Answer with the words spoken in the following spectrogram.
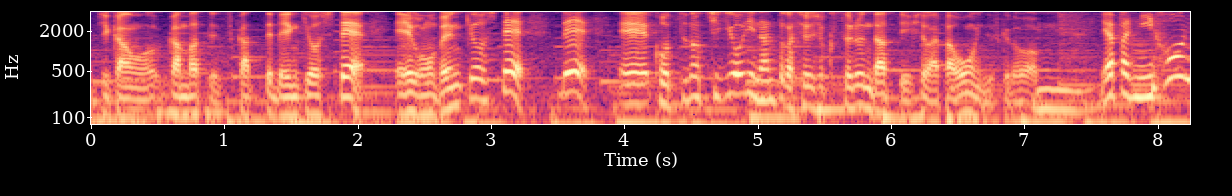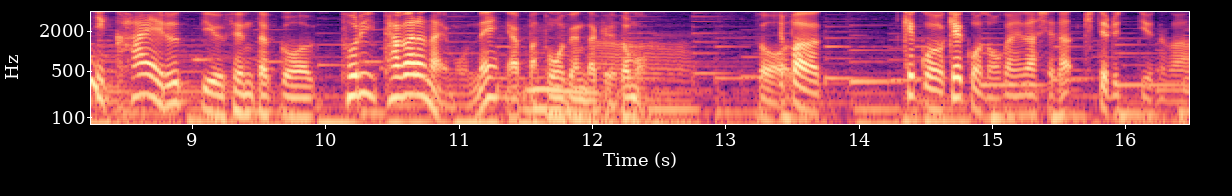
時間を頑張って使って勉強して英語も勉強してで、えーこっちの企業になんとか就職するんだっていう人がやっぱ多いんですけど、うん。やっぱ日本に帰るっていう選択を取りたがらないもんね。やっぱ当然だけれども、そう。やっぱ結構結構のお金出してだ来てるっていうのが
